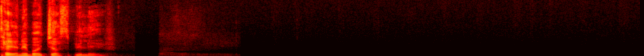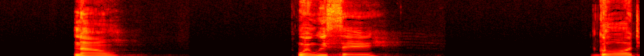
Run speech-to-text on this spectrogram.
Tell your neighbor, just believe. Now, when we say God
